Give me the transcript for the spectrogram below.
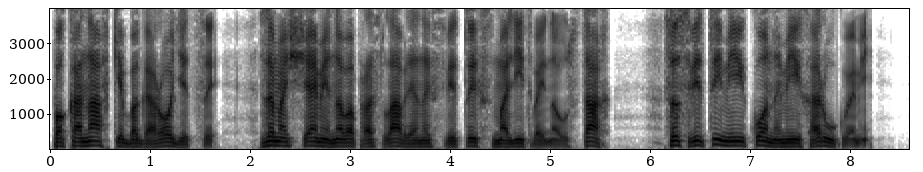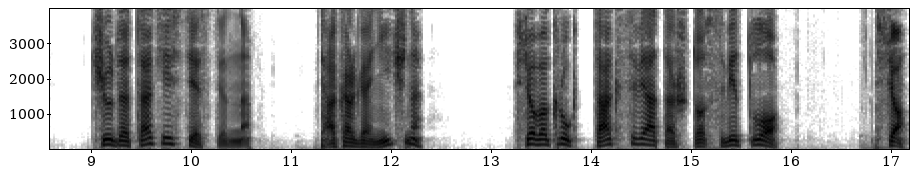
по канавке Богородицы, за мощами новопрославленных святых с молитвой на устах, со святыми иконами и хоругвами, чудо так естественно, так органично, все вокруг так свято, что светло. Все,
